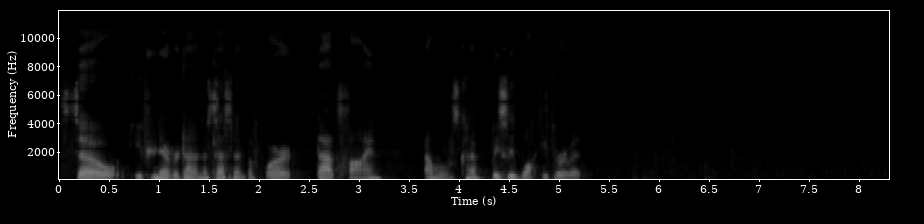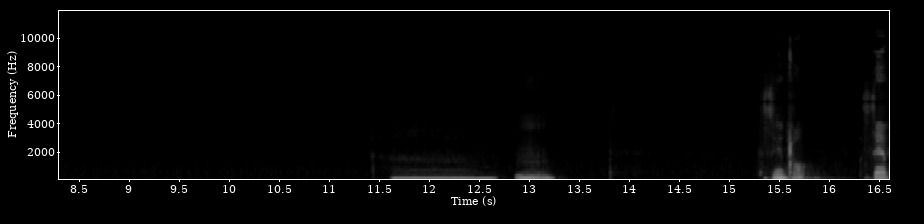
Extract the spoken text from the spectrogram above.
So if you've never done an assessment before, that's fine. And we'll just kind of basically walk you through it. Um, hmm. Sample. Sam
